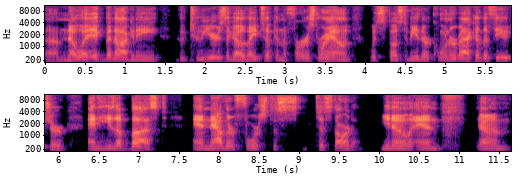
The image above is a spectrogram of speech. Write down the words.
um, Noah Igbinoghene, who two years ago they took in the first round, was supposed to be their cornerback of the future, and he's a bust. And now they're forced to to start him, you know, and um,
